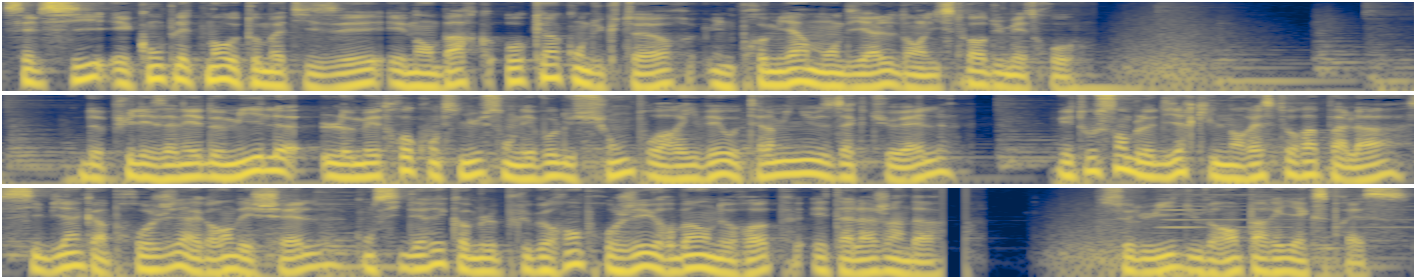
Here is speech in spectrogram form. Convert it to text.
celle-ci est complètement automatisée et n'embarque aucun conducteur, une première mondiale dans l'histoire du métro. Depuis les années 2000, le métro continue son évolution pour arriver au terminus actuel, mais tout semble dire qu'il n'en restera pas là, si bien qu'un projet à grande échelle, considéré comme le plus grand projet urbain en Europe, est à l'agenda. Celui du Grand Paris Express.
